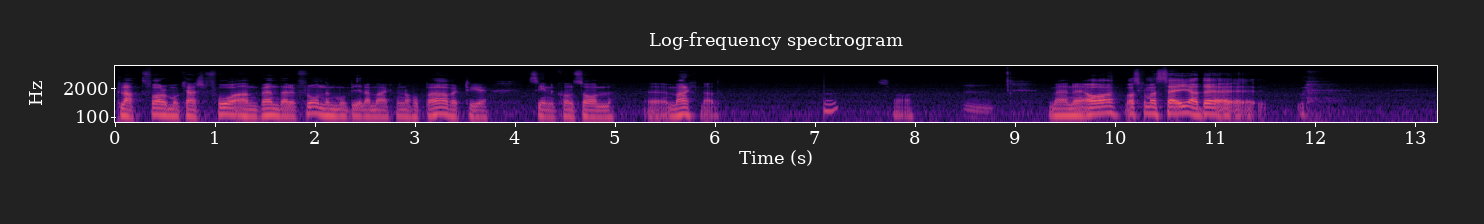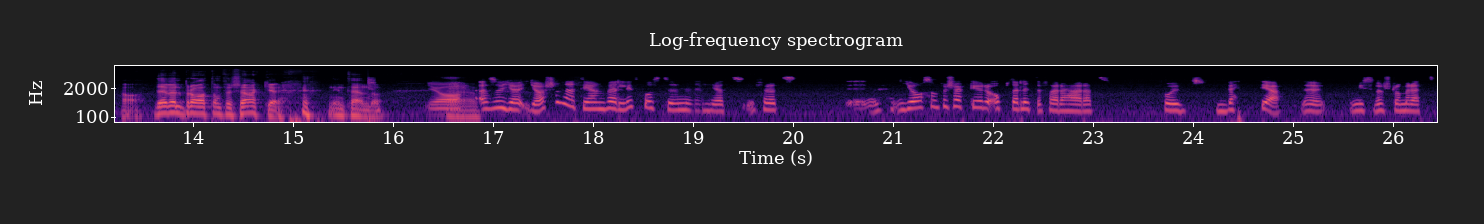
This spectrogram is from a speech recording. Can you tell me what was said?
plattform och kanske få användare från den mobila marknaden och hoppa över till sin konsolmarknad. Mm. Så. Mm. Men eh, ja, vad ska man säga? Det, ja, det är väl bra att de försöker, Nintendo. Ja. Alltså jag, jag känner att det är en väldigt positiv nyhet för att eh, jag som försöker opta lite för det här att få ut vettiga, eh, missförstå mig rätt,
